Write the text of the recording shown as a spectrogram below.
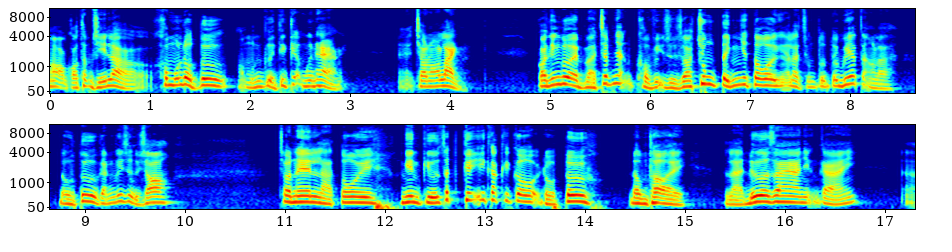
họ có thậm chí là không muốn đầu tư họ muốn gửi tiết kiệm ngân hàng ờ, cho nó lành. Còn những người mà chấp nhận khẩu vị rủi ro trung tính như tôi nghĩa là chúng tôi tôi biết rằng là đầu tư gắn với rủi ro. Cho nên là tôi nghiên cứu rất kỹ các cái cơ hội đầu tư đồng thời là đưa ra những cái uh,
